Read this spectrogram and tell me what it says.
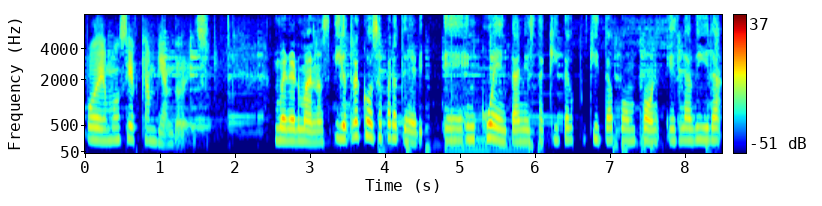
podemos ir cambiando de eso. Bueno, hermanos, y otra cosa para tener eh, en cuenta en esta quita, quita pompón es la vida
